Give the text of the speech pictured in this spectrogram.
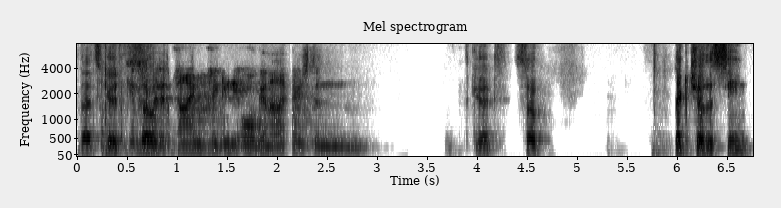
That's good. Give us a bit of time to get it organised and good. So picture the scene.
